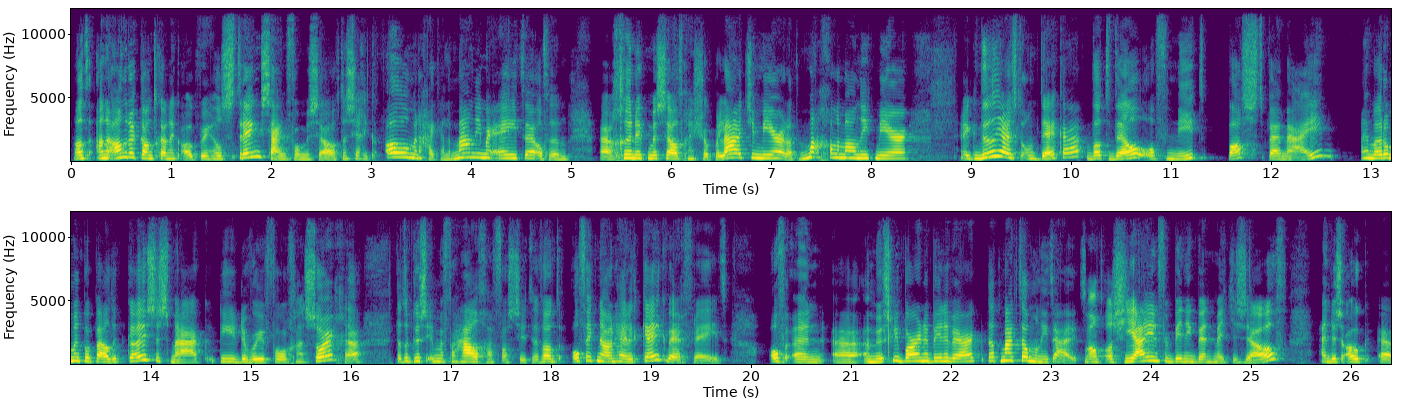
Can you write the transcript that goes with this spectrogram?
Want aan de andere kant kan ik ook weer heel streng zijn voor mezelf. Dan zeg ik, oh, maar dan ga ik helemaal niet meer eten. Of dan uh, gun ik mezelf geen chocolaatje meer. Dat mag allemaal niet meer. Ik wil juist ontdekken wat wel of niet past bij mij. En waarom ik bepaalde keuzes maak die er weer voor gaan zorgen dat ik dus in mijn verhaal ga vastzitten. Want of ik nou een hele cake wegvreet of een, uh, een naar binnen werk, dat maakt allemaal niet uit. Want als jij in verbinding bent met jezelf en dus ook uh,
